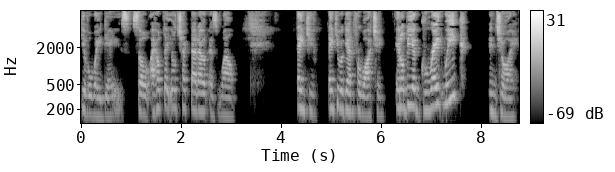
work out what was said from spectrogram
giveaway days. So I hope that you'll check that out as well. Thank you. Thank you again for watching. It'll be a great week. Enjoy.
